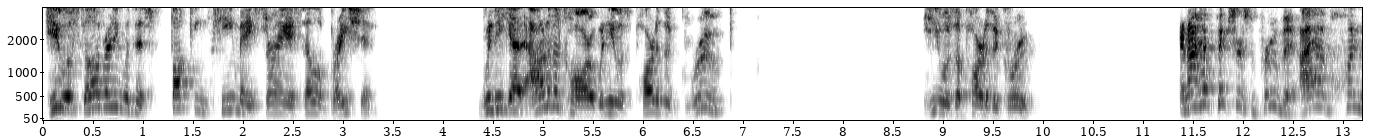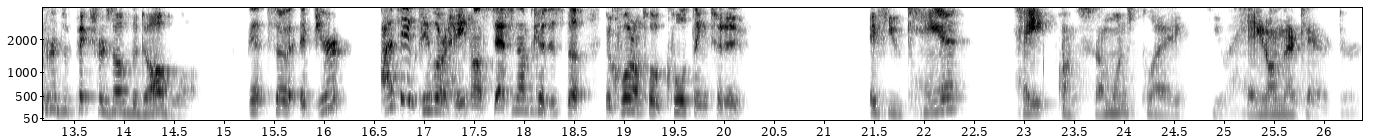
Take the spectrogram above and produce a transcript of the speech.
He was celebrating with his fucking teammates during a celebration. When he got out of the car, when he was part of the group, he was a part of the group. And I have pictures to prove it. I have hundreds of pictures of the dog walk. Yeah, so if you're I think people are hating on Stetson now because it's the, the quote unquote cool thing to do. If you can't hate on someone's play, you hate on their character.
